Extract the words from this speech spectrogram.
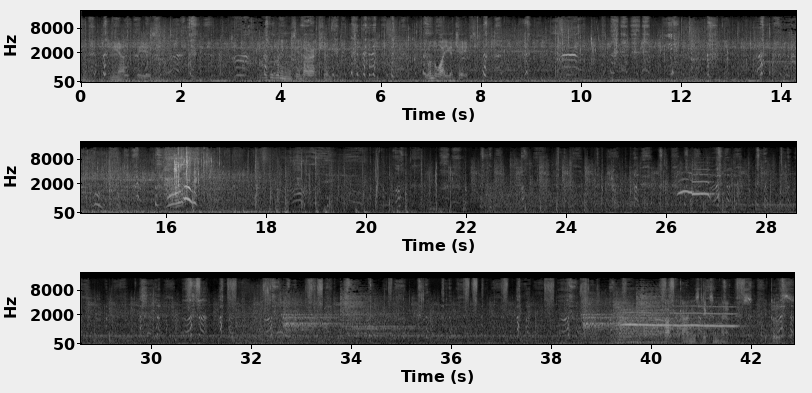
Mia, please. Why are they running in the same direction? You wonder why you get chased. Take some because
